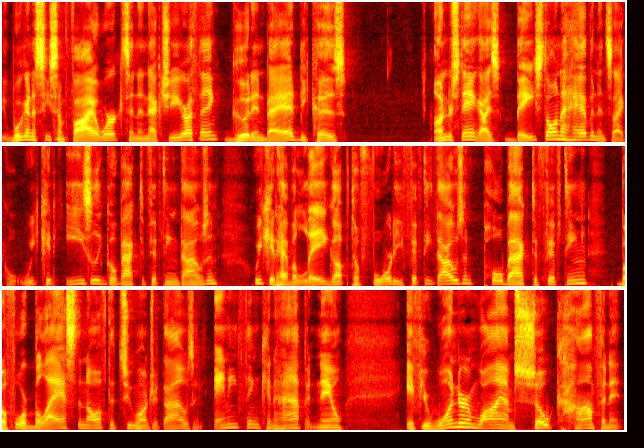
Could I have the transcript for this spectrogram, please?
we're going to see some fireworks in the next year, I think, good and bad, because Understand, guys, based on a halving cycle, we could easily go back to 15,000. We could have a leg up to 40, 50,000, pull back to 15 before blasting off to 200,000. Anything can happen. Now, if you're wondering why I'm so confident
